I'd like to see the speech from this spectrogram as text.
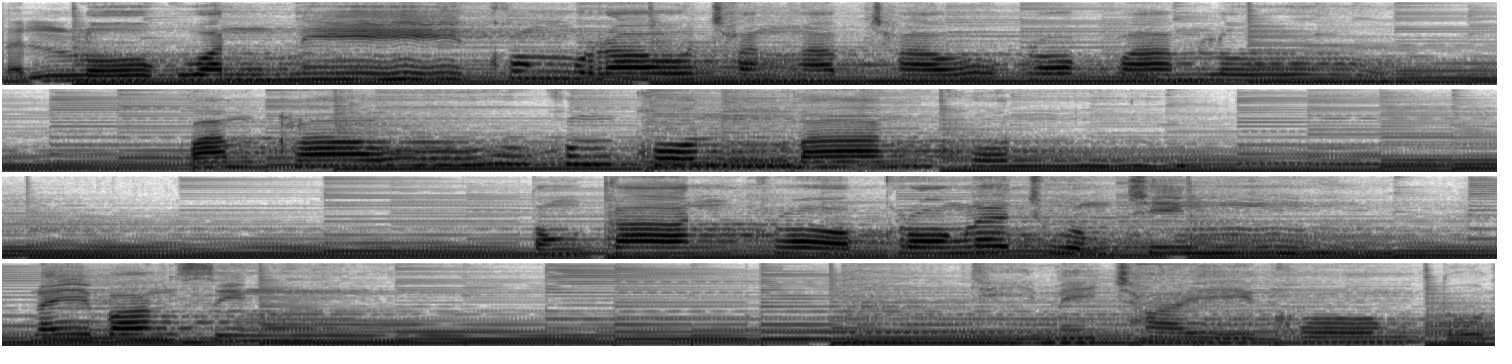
แต่โลกวันนี้ของเราช่างอับเฉาเพราะความโลภความเคล้าของคนบางคน ต้องการครอบครองและช่วงชิง ในบางสิ่ง ที่ไม่ใช่ของตน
